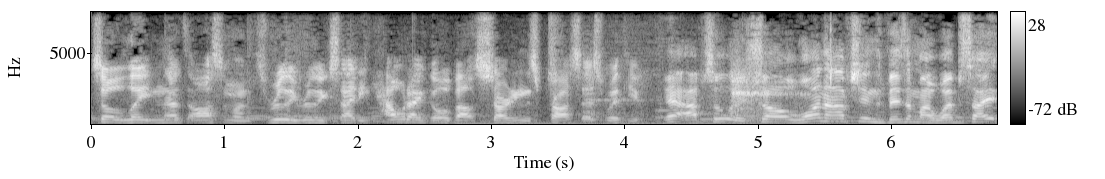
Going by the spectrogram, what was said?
So Leighton, that's awesome. It's really, really exciting. How would I go about starting this process with you? Yeah, absolutely. So one option is visit my website.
